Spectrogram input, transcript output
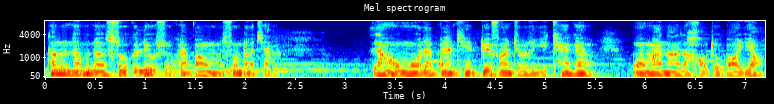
他说能不能收个六十块帮我们送到家？然后磨了半天，对方就是一看看我妈拿着好多包药，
